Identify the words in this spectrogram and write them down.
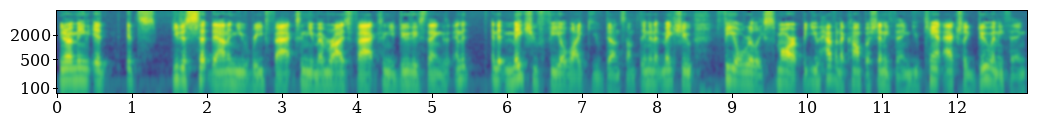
You know what I mean? It it's you just sit down and you read facts and you memorize facts and you do these things and it and it makes you feel like you've done something and it makes you feel really smart, but you haven't accomplished anything. You can't actually do anything.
